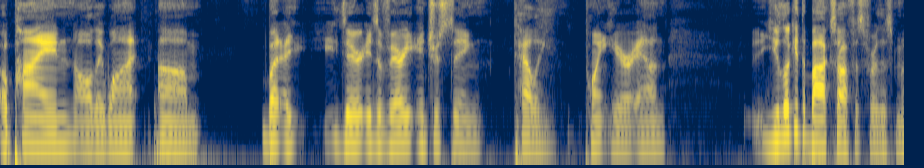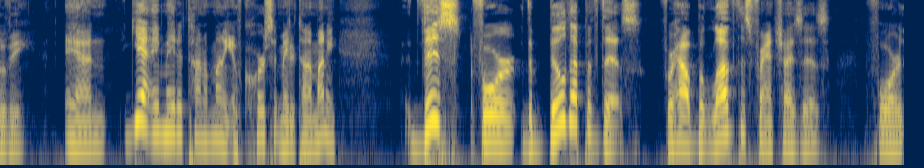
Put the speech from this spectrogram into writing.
opine all they want, um, but I, there is a very interesting telling point here, and you look at the box office for this movie, and yeah, it made a ton of money. Of course, it made a ton of money. This for the buildup of this, for how beloved this franchise is, for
